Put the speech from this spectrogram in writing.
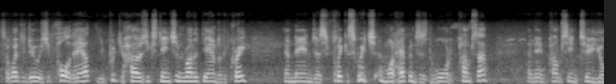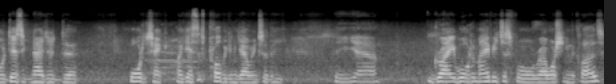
so what you do is you pull it out, you put your hose extension, run it down to the creek and then just flick a switch and what happens is the water pumps up and then pumps into your designated uh, water tank. I guess it's probably going to go into the, the uh, grey water maybe just for uh, washing the clothes.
